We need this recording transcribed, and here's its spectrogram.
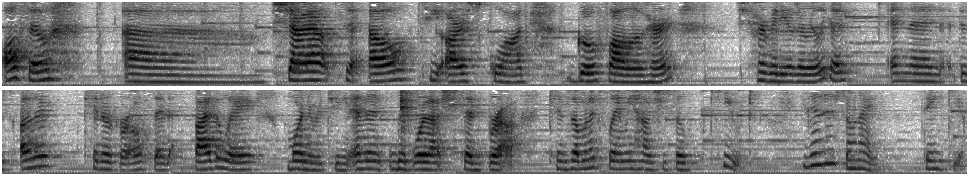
also, uh, shout out to LTR Squad. Go follow her. Her videos are really good. And then this other kid or girl said, by the way, morning routine. And then before that, she said, bruh, can someone explain me how she's so cute? You guys are so nice. Thank you.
